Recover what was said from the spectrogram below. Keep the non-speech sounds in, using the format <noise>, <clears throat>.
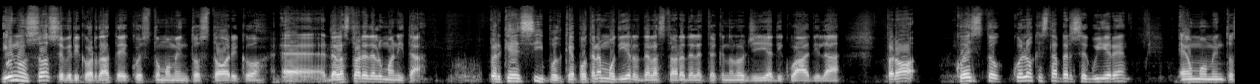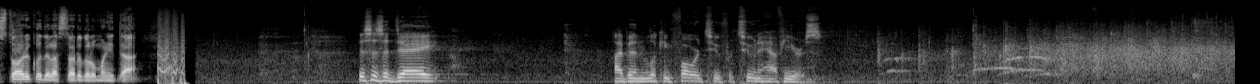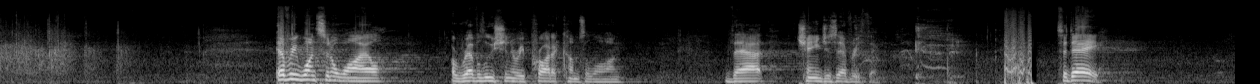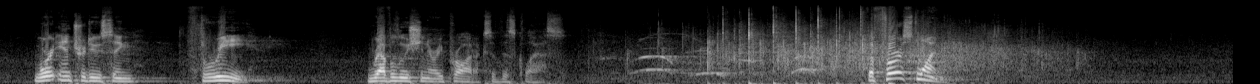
Io non so se vi ricordate questo momento storico eh, della storia dell'umanità, perché sì, perché potremmo dire della storia delle tecnologie di qua, di là, però questo, quello che sta per seguire è un momento storico della storia dell'umanità. This is a day I've been looking forward to for two and a half years. Every once in a while, a revolutionary product comes along that changes everything. Today, we're introducing three revolutionary products of this class. The first one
